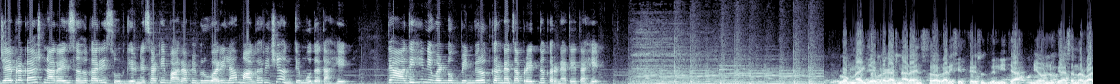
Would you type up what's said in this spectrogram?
जयप्रकाश नारायण सहकारी सूतगिरणीसाठी बारा फेब्रुवारीला माघारीची अंतिम मुदत आहे. त्याआधी ही निवडणूक बिनविरोध करण्याचा प्रयत्न करण्यात येत आहे. लोकनायक जयप्रकाश नारायण सहकारी शेतकरी सुदगिरणीच्या निवडणुकीच्या संदर्भात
